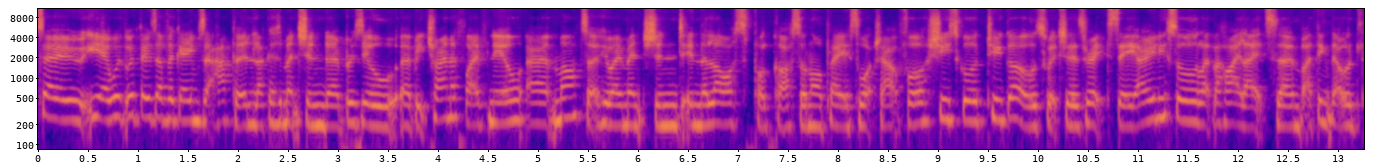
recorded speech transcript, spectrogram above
so yeah, with, with those other games that happened, like I mentioned, uh, Brazil uh, beat China five 0 uh, Marta, who I mentioned in the last podcast on our players to watch out for, she scored two goals, which is great to see. I only saw like the highlights, um, but I think that would.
